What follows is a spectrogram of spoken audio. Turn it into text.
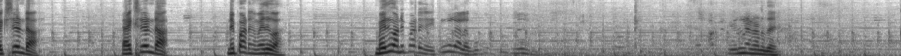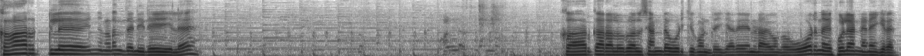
ஆக்சிடெண்டா ஆக்சிடெண்டா நிப்பாட்டுங்க மெதுவா. மெதுவா நிப்பாட்டுங்க. என்ன நடந்தது? காருக்குள்ள என்ன நடந்த நிலையில் கார் காரால் ஒரு ஆள் சண்டை ஓடிச்சு கொண்டிருக்காரு. என்னடா இவங்க ஓடுன ஃபுல்லாக நினைக்கிறேன்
